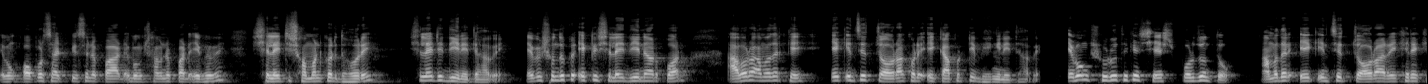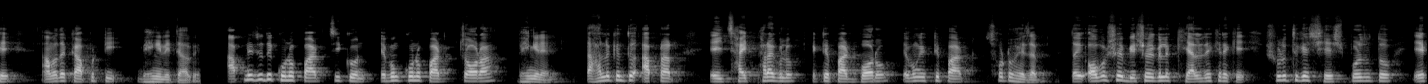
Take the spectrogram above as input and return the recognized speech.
এবং অপর সাইড পিছনের পার্ট এবং সামনের পার্ট এভাবে সেলাইটি সমান করে ধরে সেলাইটি দিয়ে নিতে হবে। এবার সুন্দর করে একটি সেলাই দিয়ে নেওয়ার পর আবারও আমাদেরকে এক ইঞ্চির চওড়া করে এই কাপড়টি ভেঙে নিতে হবে এবং শুরু থেকে শেষ পর্যন্ত আমাদের এক ইঞ্চির চওড়া রেখে রেখে আমাদের কাপড়টি ভেঙে নিতে হবে। আপনি যদি কোনো পার্ট চিকন এবং কোনো পার্ট চওড়া ভেঙে নেন তাহলে কিন্তু আপনার এই সাইড ফাড়াগুলো একটি পার্ট বড় এবং একটি পার্ট ছোট হয়ে যাবে। তাই অবশ্যই বিষয়গুলো খেয়াল রেখে রেখে শুরু থেকে শেষ পর্যন্ত এক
